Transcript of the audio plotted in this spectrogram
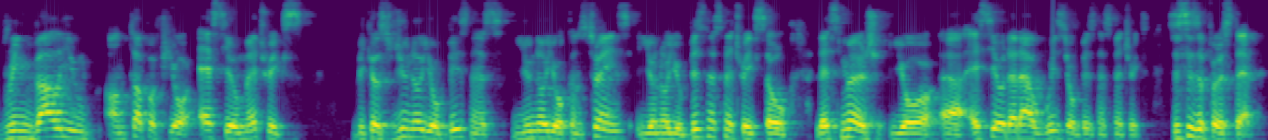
bring value on top of your SEO metrics because you know your business, you know your constraints, you know your business metrics. So let's merge your uh, SEO data with your business metrics. This is the first step.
